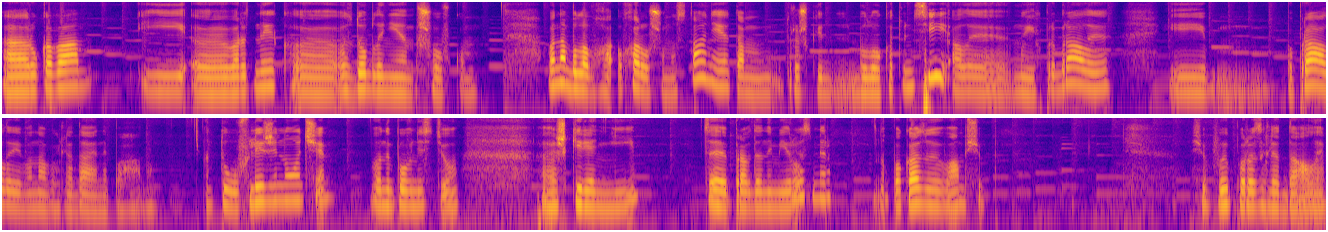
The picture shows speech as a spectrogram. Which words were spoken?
Рукава і воротник оздоблені шовком. Вона була в хорошому стані, там трошки було катунці, але ми їх прибрали і попрали, і вона виглядає непогано. Туфлі жіночі, вони повністю е, шкіряні. Це, правда, не мій розмір. Ну, показую вам, щоб, щоб ви порозглядали.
